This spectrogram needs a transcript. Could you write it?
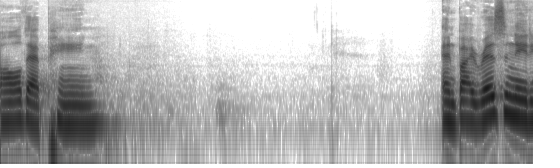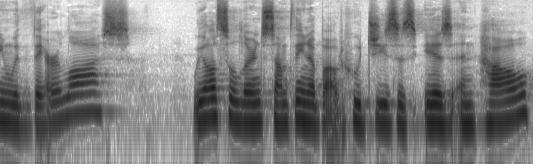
all that pain, And by resonating with their loss, we also learn something about who Jesus is and how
